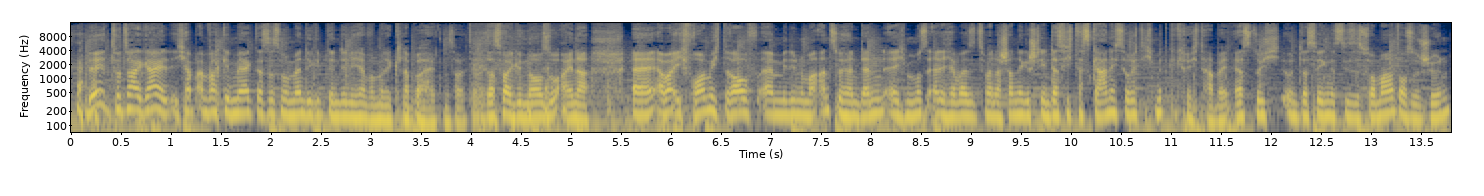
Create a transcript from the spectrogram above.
nee, total geil. Ich habe einfach gemerkt, dass es Momente gibt, in denen ich einfach meine Klappe halten sollte. Das war genau so einer. Äh, aber ich freue mich drauf, äh, mir die Nummer anzuhören, denn äh, ich muss ehrlicherweise zu meiner Schande gestehen, dass ich das gar nicht so richtig mitgekriegt habe. Erst durch, und deswegen ist dieses Format auch so schön,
